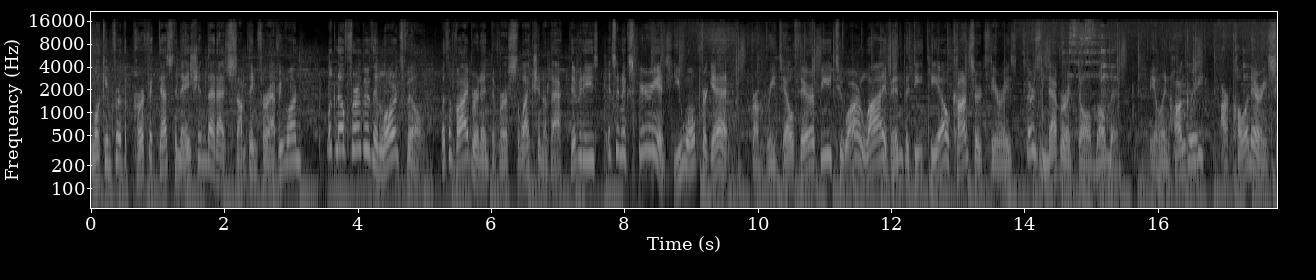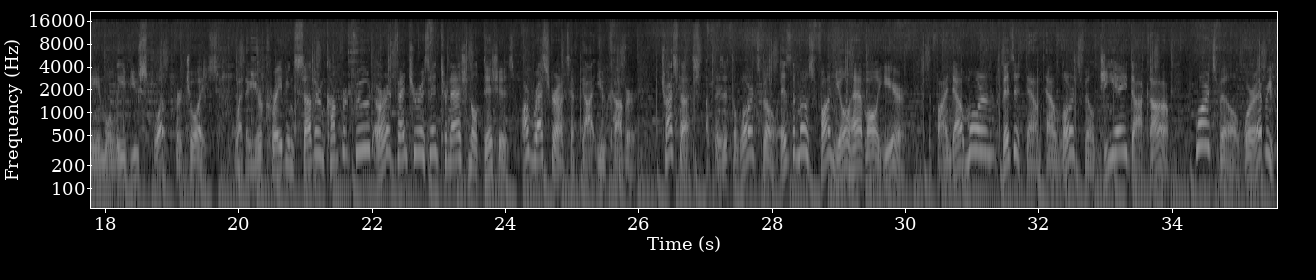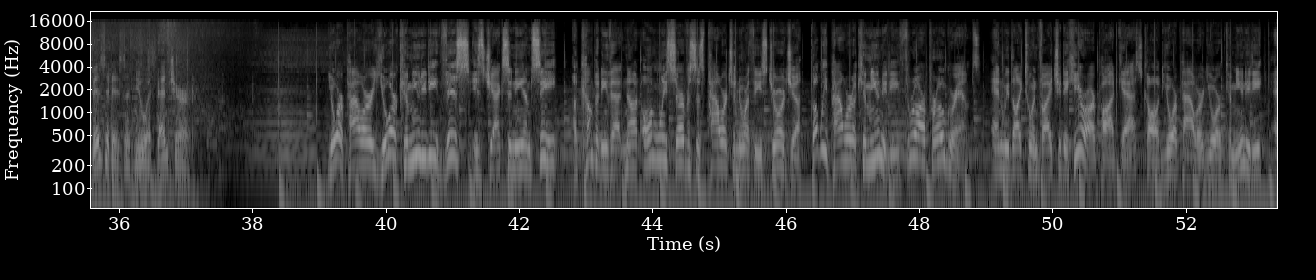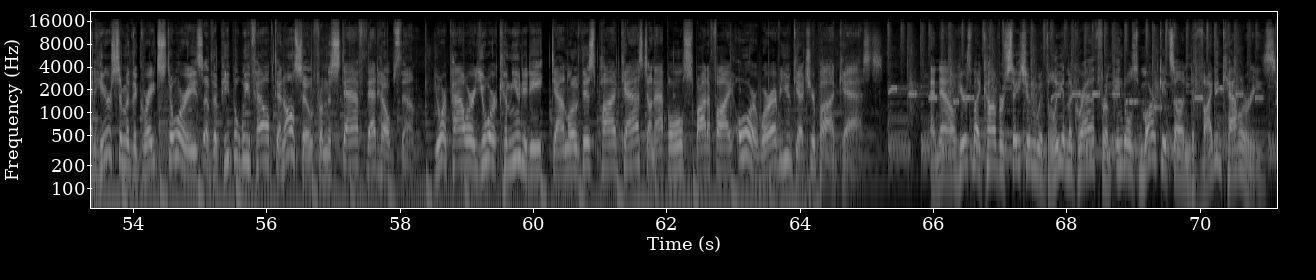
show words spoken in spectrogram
Looking for the perfect destination that has something for everyone? Look no further than Lawrenceville. With a vibrant and diverse selection of activities, it's an experience you won't forget. From retail therapy to our live in the DTL concert series, there's never a dull moment. Feeling hungry? Our culinary scene will leave you spoilt for choice. Whether you're craving southern comfort food or adventurous international dishes, our restaurants have got you covered. Trust us, a visit to Lawrenceville is the most fun you'll have all year. To find out more, visit downtownlawrencevillega.com. Lawrenceville, where every visit is a new adventure. Your power, your community. This is Jackson EMC, a company that not only services power to Northeast Georgia, but we power a community through our programs. And we'd like to invite you to hear our podcast called Your Power, Your Community, and hear some of the great stories of the people we've helped and also from the staff that helps them. Your Power, Your Community. Download this podcast on Apple, Spotify, or wherever you get your podcasts. And now, here's my conversation with Leah McGrath from Ingles Markets on dividing calories.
